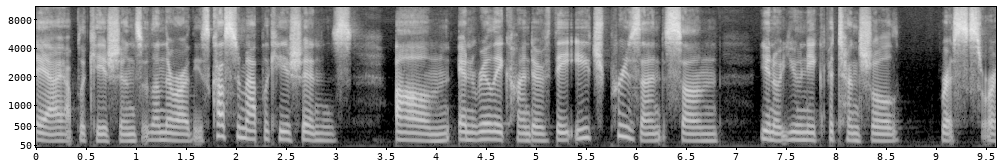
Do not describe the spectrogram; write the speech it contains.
AI applications, and then there are these custom applications, um, and really kind of they each present some you know unique potential risks or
